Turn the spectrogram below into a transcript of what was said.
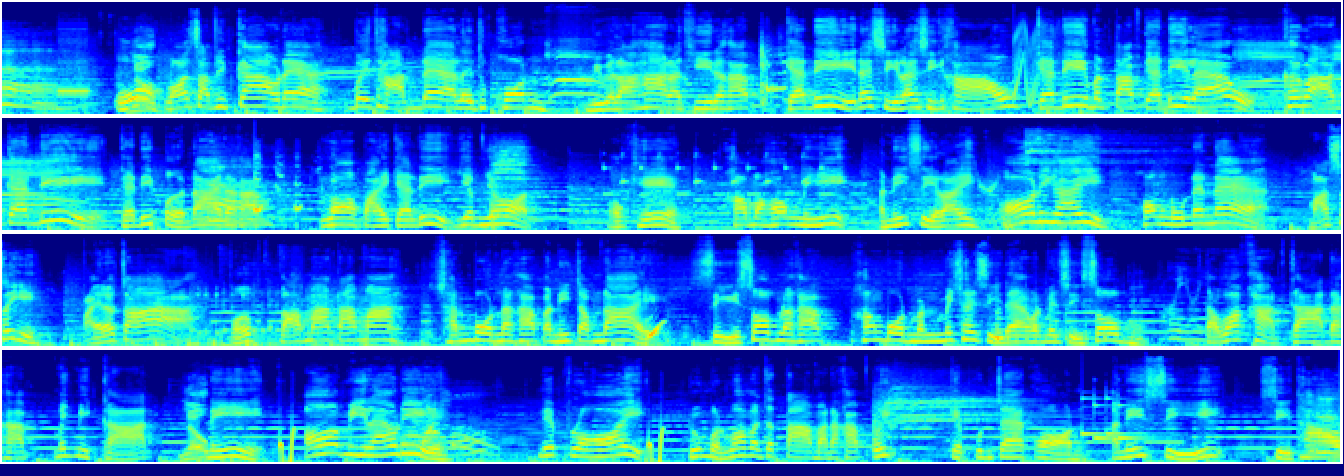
โอ้ร้อยสามสิบเก้าแน่ไม่ทันแน่เลยทุกคน มีเวลา5นาทีนะครับ แกดดี้ได้สีอะไรสีขาว แกดดี้มันตามแกดดี้แล้ว ข้างหลังแกดดี้ แกดดี้เปิดได้นะครับล่อไปแกดดี้เยี่ยมยอด โอเค เข้ามาห้องนี้ อันนี้สีอะไร อ๋อนี่ไง ห้องนู้นแน่ๆ มาสิ ไปแล้วจ้าปึ๊บตามมาตามมา ชั้นบนนะครับ อันนี้จำได้ สีส้มนะครับ ข้างบนมันไม่ใช่สีแดงมันเป็นสีส้ม แต่ว่าขาดการ์ดนะครับ ไม่มีการ์ด Nope นี่อ๋อมีแล้วนี่เรียบร้อย ดูเหมือนว่ามันจะตามมานะครับอุ้ยเก็บกุญแจก่อน อันนี้สีสีเทา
